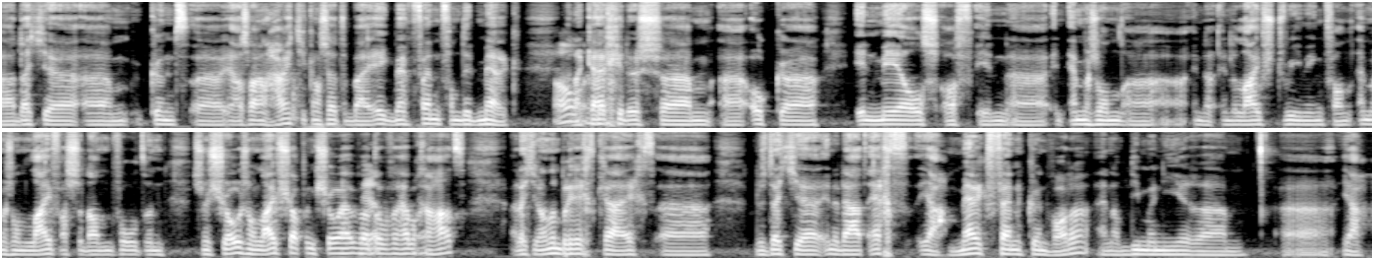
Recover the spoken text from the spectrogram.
Uh, dat je um, kunt, uh, ja, als het ware een hartje kan zetten bij, ik ben fan van dit merk. Oh, en dan krijg je dus um, uh, ook in mails of in, in Amazon, in, de, in de livestreaming van Amazon Live, als ze dan bijvoorbeeld een, zo'n show, zo'n live shopping show hebben, wat Ja, over hebben ja. gehad, dat je dan een bericht krijgt. Dus dat je inderdaad echt ja, merkfan kunt worden en op die manier um, ja, ja,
